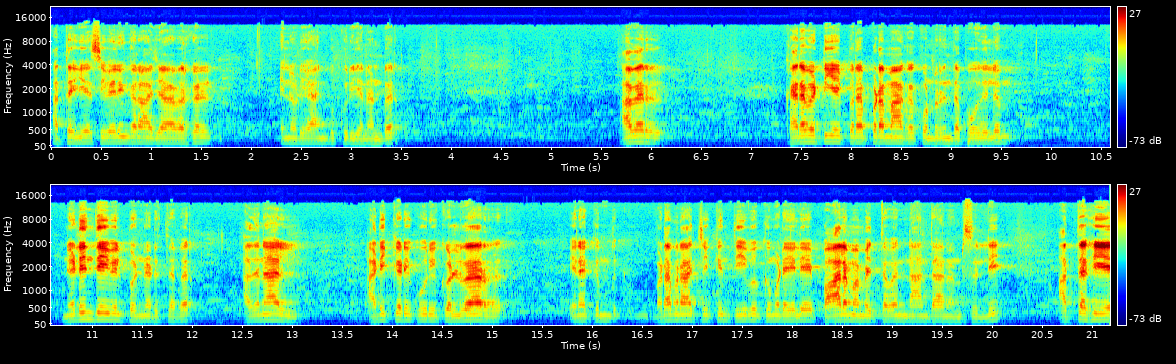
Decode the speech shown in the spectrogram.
அத்தகைய சிவலிங்கராஜா அவர்கள் என்னுடைய அன்புக்குரிய நண்பர். அவர் கரவட்டியை பிறப்பிடமாக கொண்டிருந்த போதிலும் நெடுந்தீவில் பெண்ணெடுத்தவர் அதனால் அடிக்கடி கூறிக்கொள்வர் எனக்கும் வடமராட்சிக்கும் தீவுக்கும் இடையிலே பாலம் அமைத்தவன் நான் தான் என்று சொல்லி அத்தகைய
